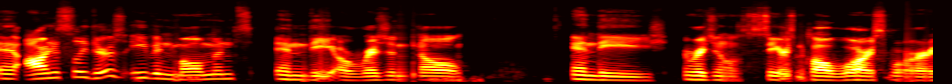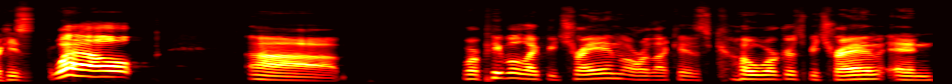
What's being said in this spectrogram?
and honestly, there's even moments in the original in the original series in Clone Wars where he's well, uh, where people like betray him or like his coworkers betray him, and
